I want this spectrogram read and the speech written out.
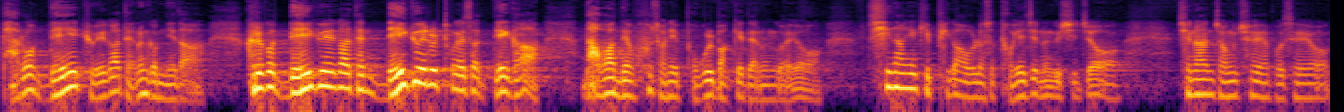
바로 내 교회가 되는 겁니다. 그리고 내 교회가 된 내 교회를 통해서 내가 나와 내 후손이 복을 받게 되는 거예요. 신앙의 깊이가 올라서 더해지는 것이죠. 지난 정초에 보세요.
